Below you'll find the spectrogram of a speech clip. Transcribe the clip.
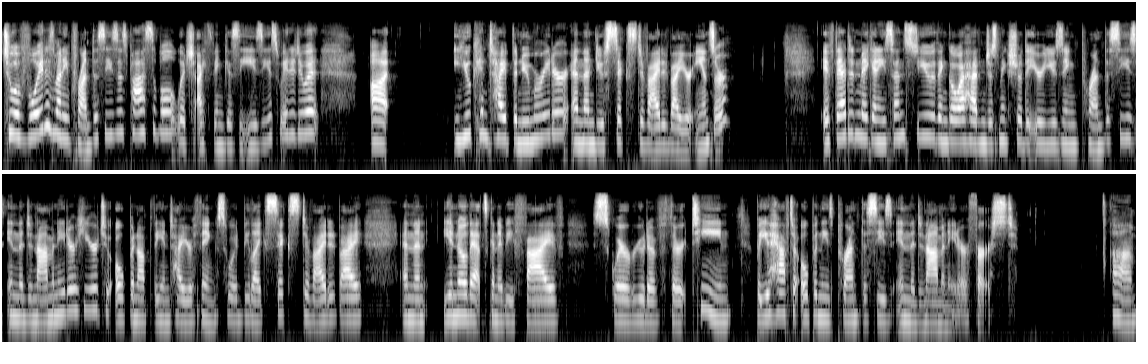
to avoid as many parentheses as possible, which I think is the easiest way to do it. Uh, you can type the numerator and then do 6 divided by your answer. If that didn't make any sense to you, then go ahead and just make sure that you're using parentheses in the denominator here to open up the entire thing. So it would be like 6 divided by, and then you know that's going to be 5 square root of 13, but you have to open these parentheses in the denominator first. Um,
